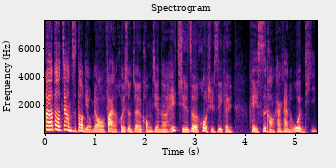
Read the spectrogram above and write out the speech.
那他到这样子到底有没有犯毁损罪的空间呢？诶，其实这或许是可以可以思考看看的问题。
